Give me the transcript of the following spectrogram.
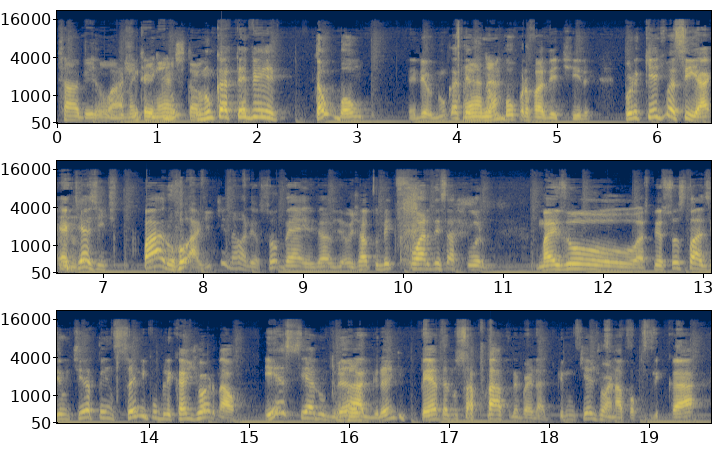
sabe, eu na internet tal. Nunca teve tão bom, entendeu? Nunca teve é, tão né? bom para fazer tira. Porque, tipo assim, aqui a gente parou, a gente não, né? Eu sou velho, eu já tô meio que fora dessa turma. Mas o, as pessoas faziam tira pensando em publicar em jornal. Esse era o, uhum. a grande pedra no sapato, na verdade, porque não tinha jornal para publicar.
